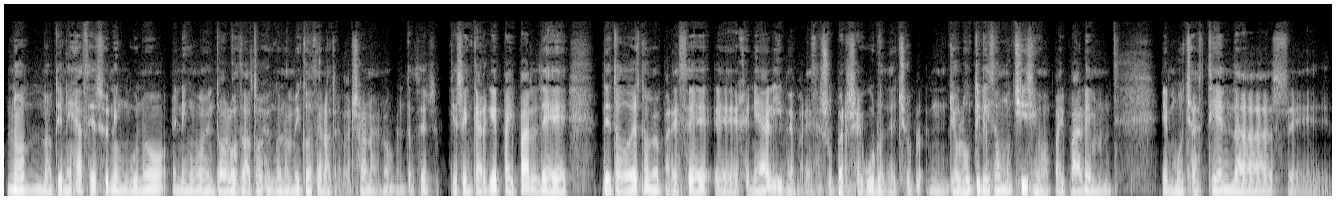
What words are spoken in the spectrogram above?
no, no tienes acceso ninguno, en ningún momento a los datos económicos de la otra persona, ¿no? Entonces, que se encargue PayPal de, de todo esto me parece eh, genial y me parece súper seguro. De hecho, yo lo utilizo muchísimo, PayPal, en, en muchas tiendas. Eh,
